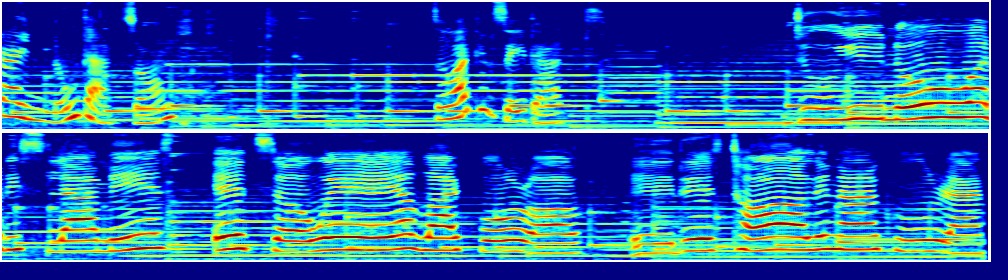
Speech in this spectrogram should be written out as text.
Think I know that song. So I can say that. Do you know what Islam is? It's a way of life for all. It is taught in our Quran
